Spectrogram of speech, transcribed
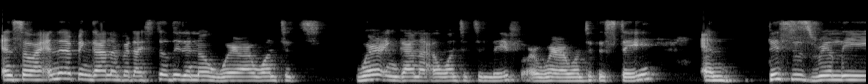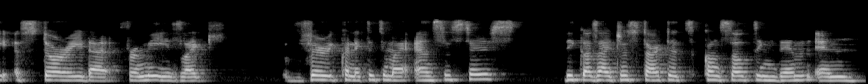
And so I ended up in Ghana, but I still didn't know where I wanted where in Ghana I wanted to live or where I wanted to stay. And this is really a story that for me is like very connected to my ancestors because I just started consulting them and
